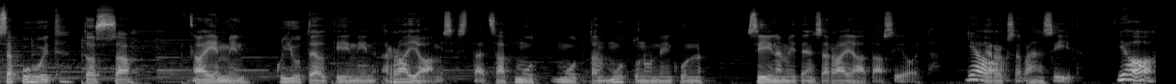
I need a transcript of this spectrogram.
Sä puhuit tuossa aiemmin, kun juteltiin, niin rajaamisesta, että sä oot muut, muuttanut, muuttunut niin kuin siinä, miten sä rajaat asioita. Joo. Kerroksä vähän siitä? Joo,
